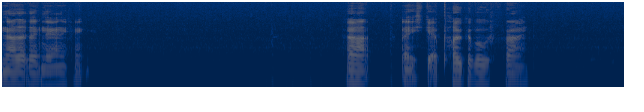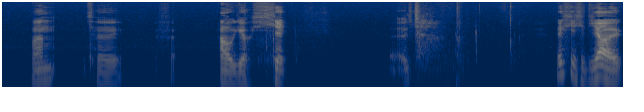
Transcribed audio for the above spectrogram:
no that don't do anything. Alright, let's get a Pokeball thrown. One, two, three. Oh, you're shit. This is a joke.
